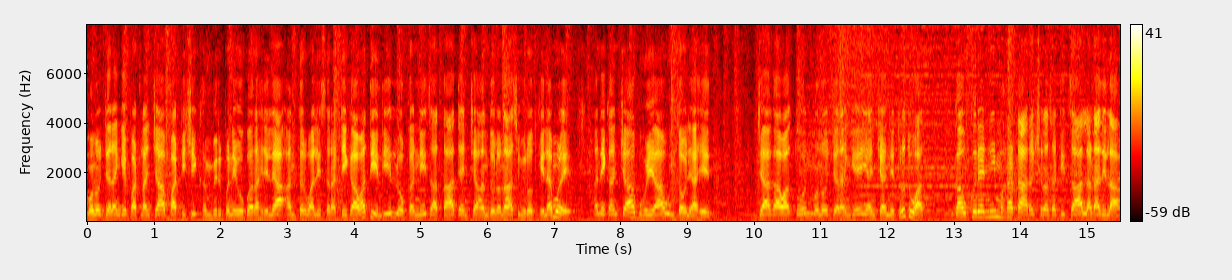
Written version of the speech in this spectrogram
मनोज जरांगे पाटलांच्या पाठीशी खंबीरपणे उभं राहिलेल्या अंतरवाली सराटी गावातील ती लोकांनीच आता त्यांच्या आंदोलनास विरोध केल्यामुळे अनेकांच्या भुया उंचावल्या आहेत. ज्या गावातून मनोज जरांगे यांच्या नेतृत्वात गावकऱ्यांनी मराठा आरक्षणासाठीचा लढा दिला.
